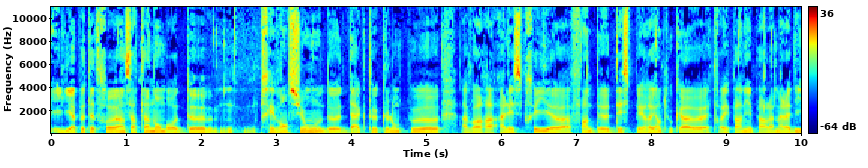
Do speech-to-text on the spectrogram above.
il y a peut-être un certain nombre de préventions, d'actes que l'on peut avoir à, l'esprit afin d'espérer, en tout cas, être épargné par la maladie.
